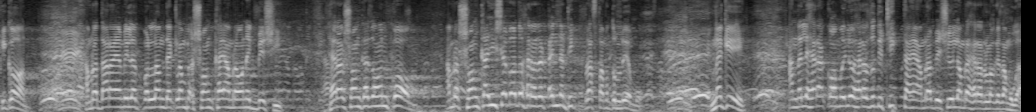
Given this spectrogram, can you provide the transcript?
কি কন? আমরা দাঁড়ায় মিলাদ পড়লাম, দেখলাম সংখ্যায় আমরা অনেক বেশি। হেরার সংখ্যা যখন কম, আমরা সংখ্যা হিসেবে তো হেরার টাইম না ঠিক রাস্তা মতন মো। নাকি? আর নাহলে হেরা কম হইলেও হেরা যদি ঠিক থাকে, আমরা বেশি হইলে আমরা হেরার লগে যামুগা।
